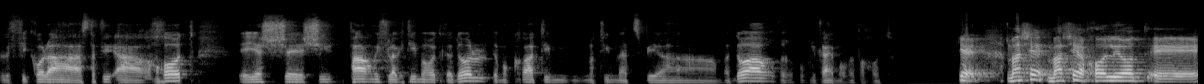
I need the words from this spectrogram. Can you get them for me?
לפי כל ההערכות, יש אה, ש... פער מפלגתי מאוד גדול, דמוקרטים נוטים להצביע בדואר, ורפובליקאים הרבה פחות. כן, מה, ש, מה שיכול להיות, אה,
